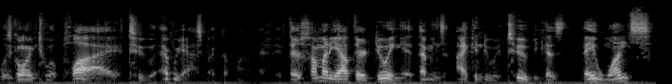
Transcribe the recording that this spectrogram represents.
was going to apply to every aspect of my if there's somebody out there doing it, that means I can do it too because they once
